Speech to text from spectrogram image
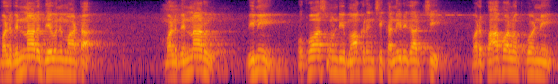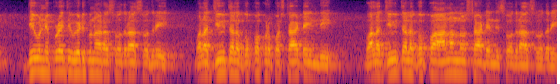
వాళ్ళు విన్నారు దేవుని మాట. వాళ్ళు విన్నారు విని ఉపవాసం ఉండి మోకరించి కన్నీరు గార్చి వారి పాపాలు ఒప్పుకొని దేవుణ్ణి ఎప్పుడైతే వేడుకున్నారో సోదరా సోదరి వాళ్ళ జీవితాల గొప్ప కృప స్టార్ట్ అయింది. వాళ్ళ జీవితాల గొప్ప ఆనందం స్టార్ట్ అయింది సోదరా సోదరి.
